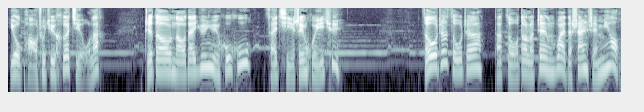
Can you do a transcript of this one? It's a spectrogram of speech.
又跑出去喝酒了。直到脑袋晕晕乎乎，才起身回去。走着走着，他走到了镇外的山神庙，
